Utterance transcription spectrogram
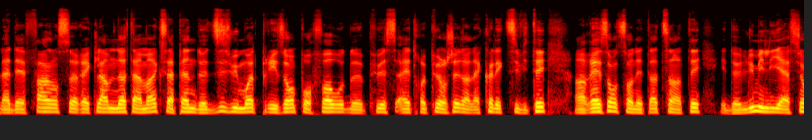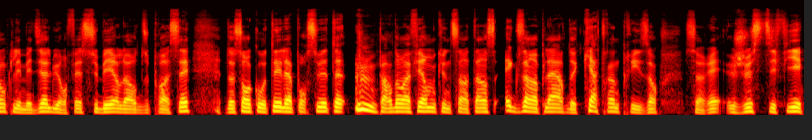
La défense réclame notamment que sa peine de 18 mois de prison pour faute puisse être purgée dans la collectivité en raison de son état de santé et de l'humiliation que les médias lui ont fait subir lors du procès. De son côté, la poursuite pardon, affirme qu'une sentence exemplaire de 4 ans de prison serait justifiée.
